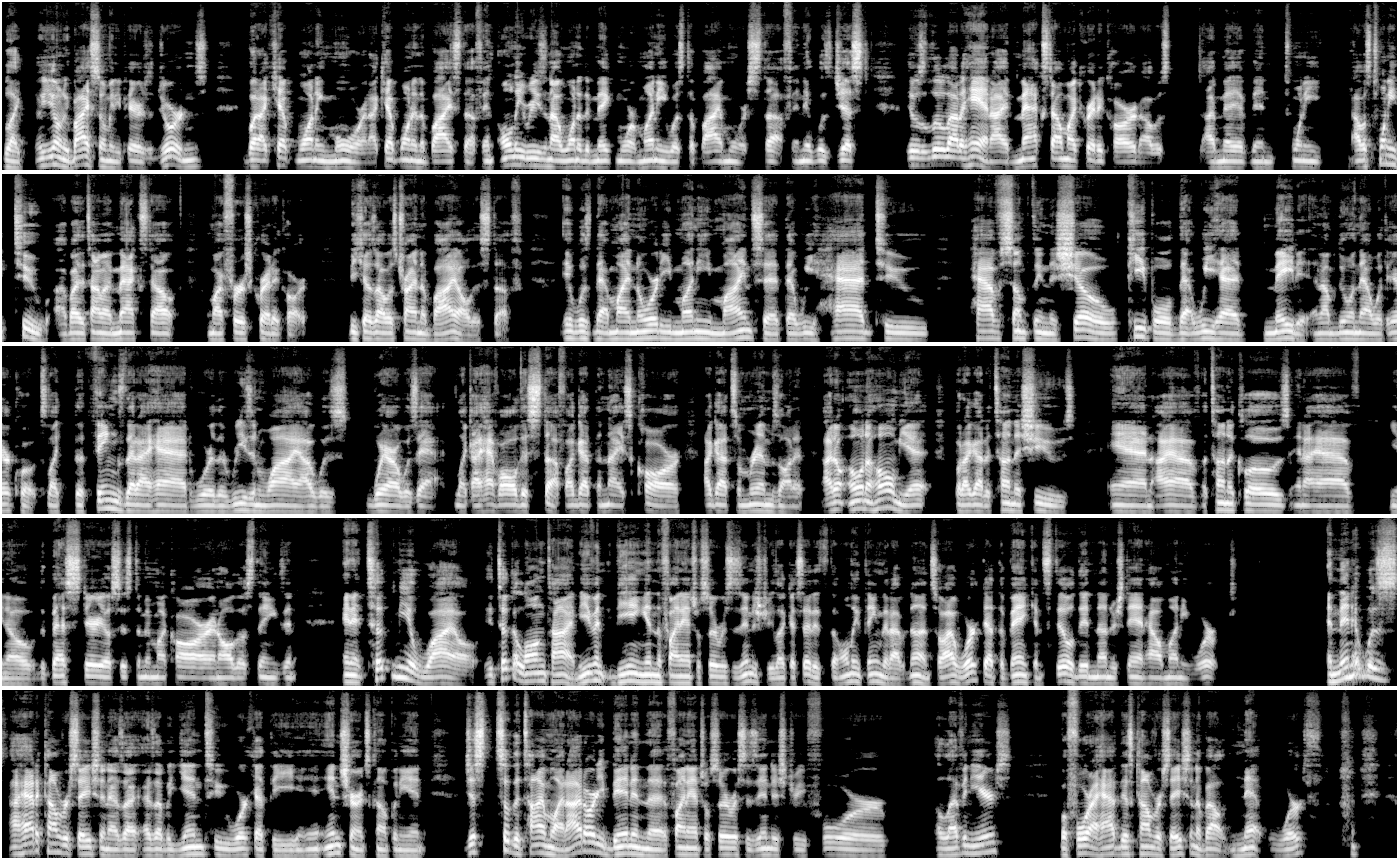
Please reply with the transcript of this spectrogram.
like, you only buy so many pairs of Jordans, but I kept wanting more and I kept wanting to buy stuff. And only reason I wanted to make more money was to buy more stuff. And it was just, it was a little out of hand. I had maxed out my credit card. I was, I may have been 20, I was 22 uh, by the time I maxed out my first credit card because I was trying to buy all this stuff. It was that minority money mindset that we had to have something to show people that we had made it. And I'm doing that with air quotes. Like the things that I had were the reason why I was where I was at. Like I have all this stuff. I got the nice car. I got some rims on it. I don't own a home yet, but I got a ton of shoes and I have a ton of clothes and I have, you know, the best stereo system in my car and all those things. And and it took me a while. It took a long time, even being in the financial services industry. Like I said, it's the only thing that I've done. So I worked at the bank and still didn't understand how money worked. And then it was, I had a conversation as I, as I began to work at the insurance company and just so the timeline, I'd already been in the financial services industry for 11 years before I had this conversation about net worth.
